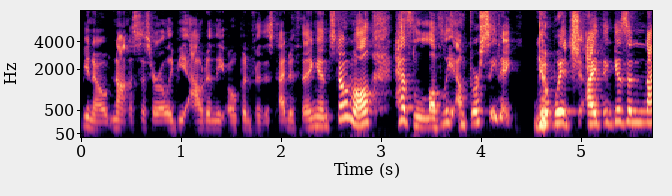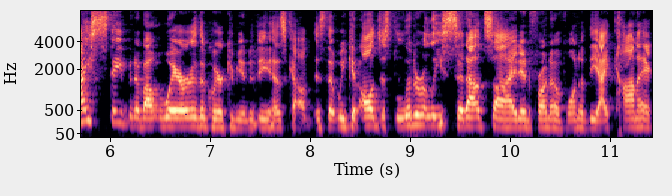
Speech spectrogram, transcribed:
you know not necessarily be out in the open for this kind of thing and stonewall has lovely outdoor seating which i think is a nice statement about where the queer community has come is that we can all just literally sit outside in front of one of the iconic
